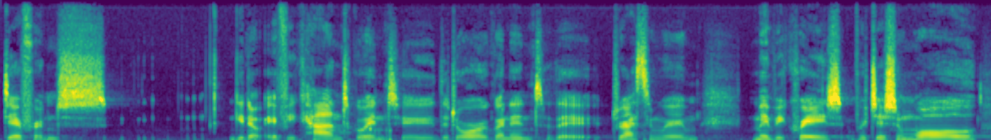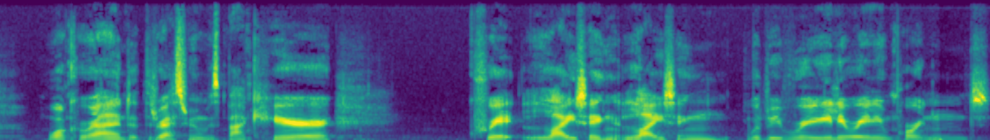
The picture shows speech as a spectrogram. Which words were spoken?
different you know, if you can't go into the door, going into the dressing room, maybe create a partition wall, walk around if the dressing room is back here. Create lighting. Lighting would be really, really important.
